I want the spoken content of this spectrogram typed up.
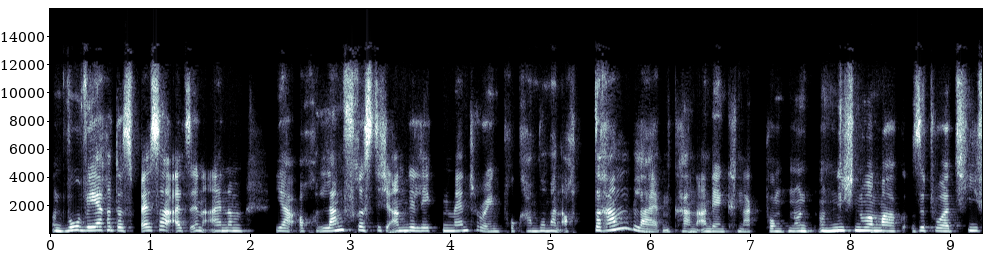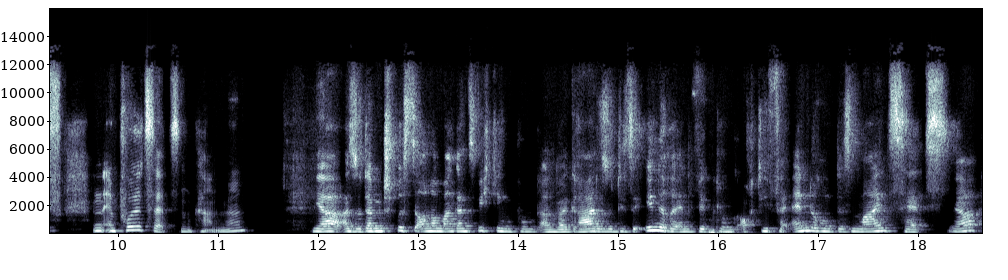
Und wo wäre das besser als in einem ja auch langfristig angelegten Mentoring-Programm, wo man auch dranbleiben kann an den Knackpunkten und, und nicht nur mal situativ einen Impuls setzen kann. Ne? Ja, also damit sprichst du auch nochmal einen ganz wichtigen Punkt an, weil gerade so diese innere Entwicklung, auch die Veränderung des Mindsets, ja,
